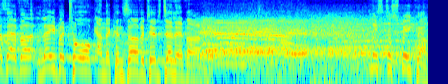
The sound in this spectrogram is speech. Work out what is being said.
As ever, Labour talk and the Conservatives deliver. Mr. Speaker,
